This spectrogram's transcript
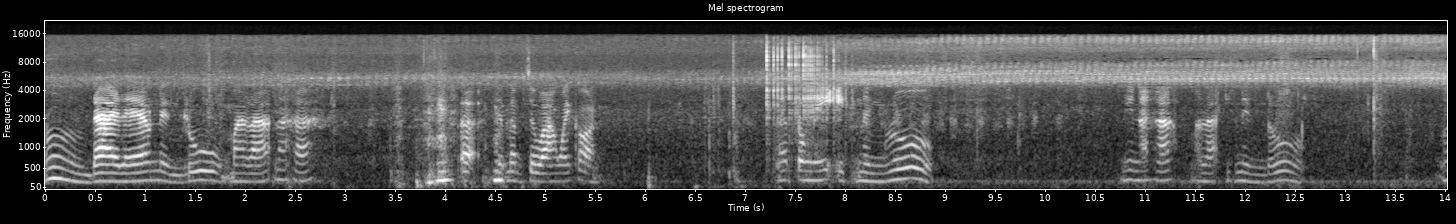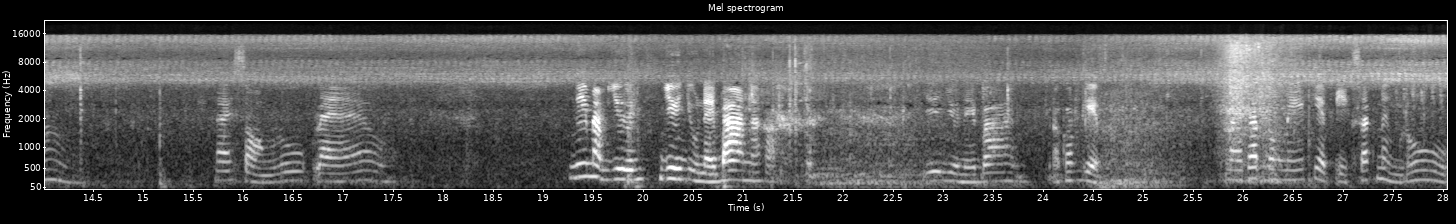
อืมได้แล้วหนึ่งลูกมาละนะคะ เออเดี๋ยวแมมจะวางไว้ก่อน แล้วตรงนี้อีกหนึ่งลูกนี่นะคะ มาละอีกหนึ่งลูกอืมได้สองลูกแล้ว นี่แมมยืนยืนอยู่ในบ้านนะคะ ยืนอยู่ในบ้าน แล้วก็เก็บแล้วก็ตรงนี้เก็บอีกสักหนึ่งลูก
